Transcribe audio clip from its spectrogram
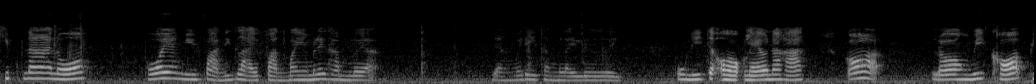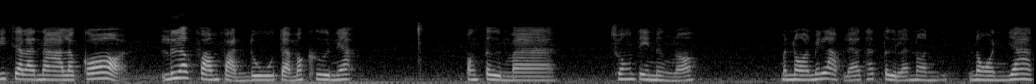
คลิปหน้าเนาะเพราะว่ายังมีฝันอีกหลายฝันบางยังไม่ได้ทำเลยอะยังไม่ได้ทำอะไรเลยพรุ่งนี้จะออกแล้วนะคะ ก็ลองวิเคราะห์พิจารณาแล้วก็เลือกความฝันดูแต่เมื่อคืนเนี้ยปังตื่นมา ช่วงตีหนึ่งเนาะมันนอนไม่หลับแล้ว ถ้าตื่นแล้วนอนนอนยาก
